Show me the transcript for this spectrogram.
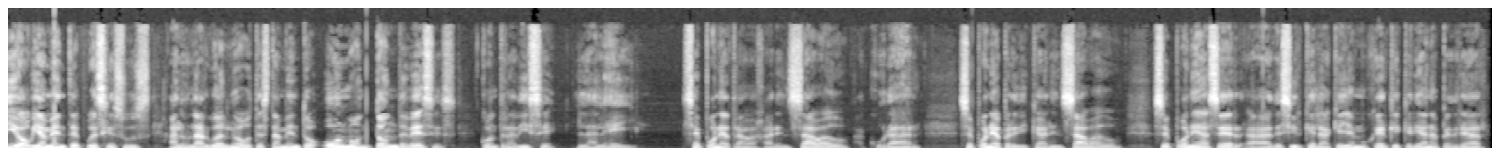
Y obviamente, pues Jesús a lo largo del Nuevo Testamento un montón de veces contradice la ley. Se pone a trabajar en sábado, a curar, se pone a predicar en sábado, se pone a hacer a decir que la, aquella mujer que querían apedrear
